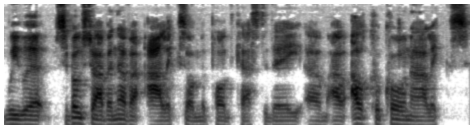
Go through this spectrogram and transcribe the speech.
we were supposed to have another Alex on the podcast today, um, Alcorcon Alex,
